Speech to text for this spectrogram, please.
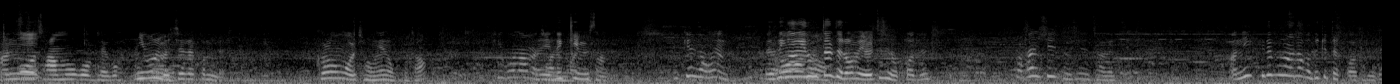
아니, 춥고 잠오고 배고프고 니 오늘 며칠 잘 건데? 그런 걸 정해놓고 자? 피곤하면 아니, 자는 느낌상. 거야. 느낌상 그냥 내 들어가서 호텔 들어오면 12시 넘거든. 그럼 1시 2시는 자겠지 아니, 휴대폰 하다가 늦게 잘 것 같은데.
